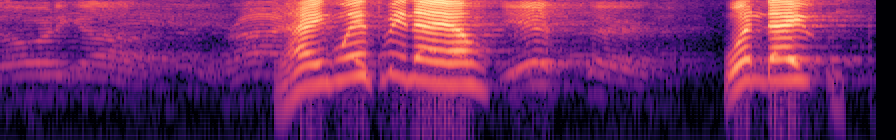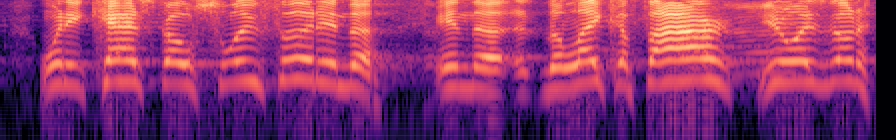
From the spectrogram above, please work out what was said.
Glory to God. Hang with me now. Yes, sir. One day when he cast old Slewfoot in the in the, the lake of fire, you know what he's going to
